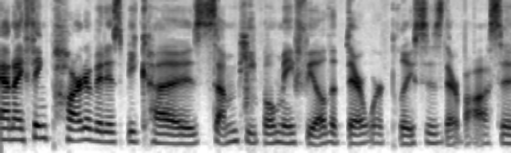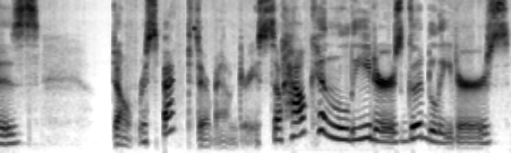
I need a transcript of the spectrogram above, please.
And I think part of it is because some people may feel that their workplaces, their bosses, don't respect their boundaries. So, how can leaders, good leaders,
